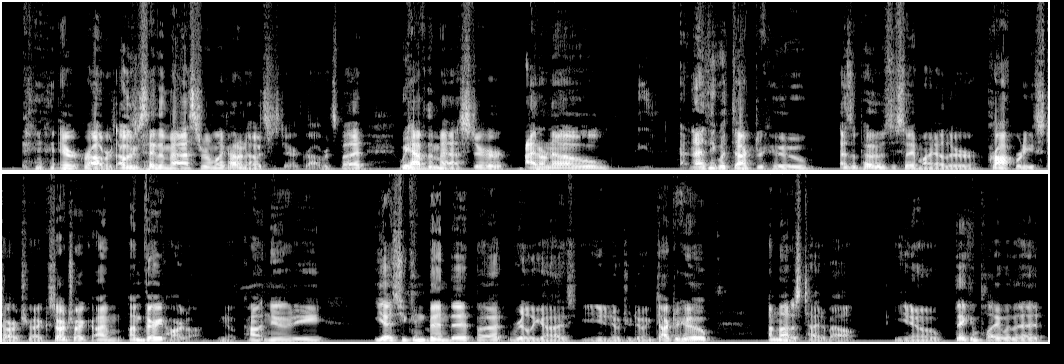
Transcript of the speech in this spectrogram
Eric Roberts. I was going to say the Master. I'm like, I don't know. It's just Eric Roberts, but we have the Master. I don't know. And I think with Doctor Who, as opposed to say my other property, Star Trek. Star Trek, I'm I'm very hard on. You know, continuity. Yes, you can bend it, but really, guys, you know what you're doing. Doctor Who, I'm not as tight about. You know, they can play with it.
